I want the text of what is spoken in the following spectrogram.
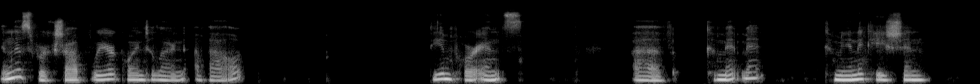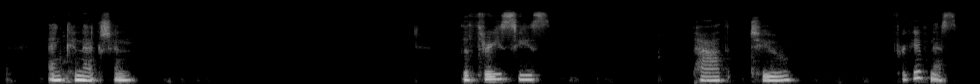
In this workshop, we are going to learn about the importance of commitment, communication, and connection. The three C's path to forgiveness.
